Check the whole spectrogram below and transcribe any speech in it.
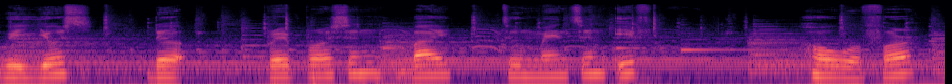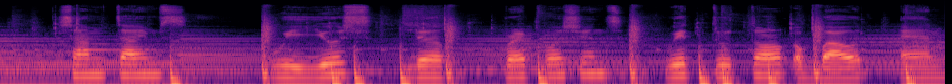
we use the preposition by to mention if. However, sometimes we use the prepositions with to talk about an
